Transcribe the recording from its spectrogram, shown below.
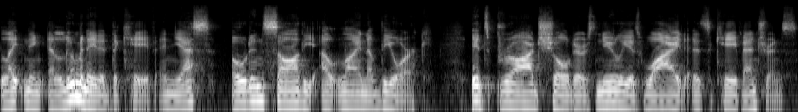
lightning illuminated the cave, and yes, Odin saw the outline of the orc, its broad shoulders nearly as wide as the cave entrance.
